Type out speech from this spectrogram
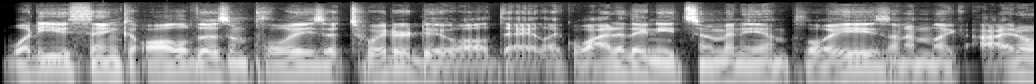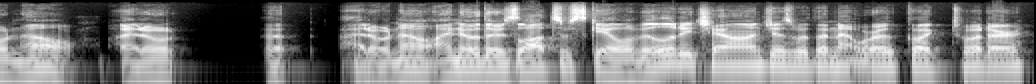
what do you think all of those employees at Twitter do all day? Like, why do they need so many employees? And I'm like, I don't know. I don't. Uh, I don't know. I know there's lots of scalability challenges with a network like Twitter,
